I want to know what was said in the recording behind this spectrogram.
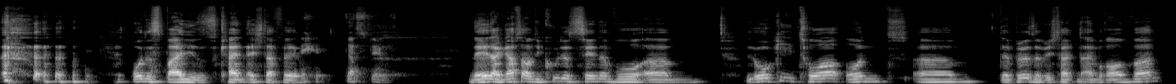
Ohne Spidey ist es kein echter Film. Das stimmt. Nee, da gab's auch die coole Szene, wo ähm, Loki, Thor und ähm, der Bösewicht halt in einem Raum waren.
